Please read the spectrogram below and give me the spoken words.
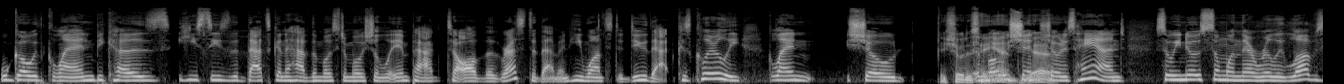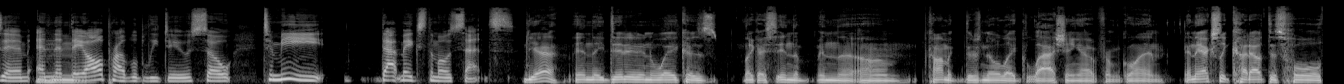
will go with Glenn because he sees that that's gonna have the most emotional impact to all the rest of them, and he wants to do that because clearly Glenn showed He showed his emotion, hand. Yeah. showed his hand, so he knows someone there really loves him, and that Mm-hmm. they all probably do. So to me, that makes the most sense. Yeah, and they did it in a way because, like I said in the in the um, comic, there's no like lashing out from Glenn, and they actually cut out this whole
